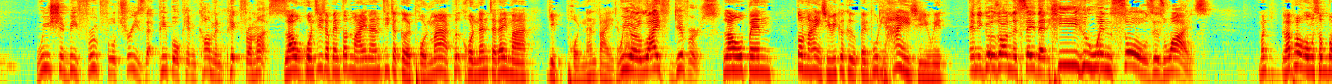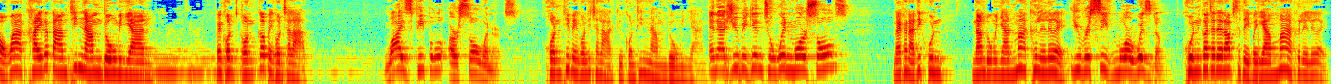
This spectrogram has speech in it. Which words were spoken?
We should be fruitful trees that people can come and pick from us. เราควรที่จะเป็นต้นไม้นั้นที่จะเกิดผลมาก เพื่อคนนั้นจะได้มาหยิบผลนั้นไปจาก We เรา are life givers. เราเป็นต้นไม้แห่งชีวิตก็คือเป็นผู้ที่ให้ชีวิต And it goes on to say that he who wins souls is wise. มันแล้วพระองค์ทรงบอกว่าใครก็ตามที่นำดวงวิญญาณ เป็นคนคนก็เป็นคนฉลาด Wise people are soul winners. คนที่เป็นคนที่ฉลาดคือคนที่นำดวงวิญญาณ And as you begin to win more souls, ในขณะที่คุณนำดวงวิญญาณมากขึ้นเรื่อย you receive more wisdom. ๆคุณก็จะได้รับสติปัญญามากขึ้นเรื่อยๆ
